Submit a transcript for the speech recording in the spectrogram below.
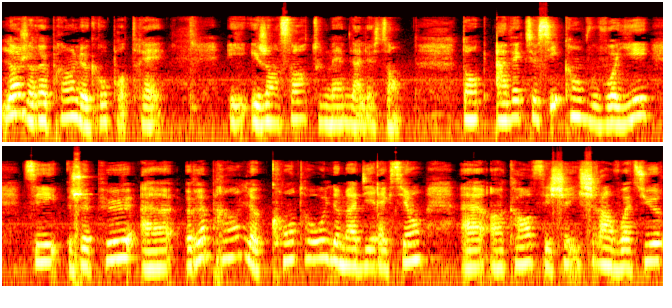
là, je reprends le gros portrait et, j'en sors tout de même la leçon. Donc, avec ceci, comme vous voyez, c'est je peux euh, reprendre le contrôle de ma direction. Euh, encore, si je, suis en voiture,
